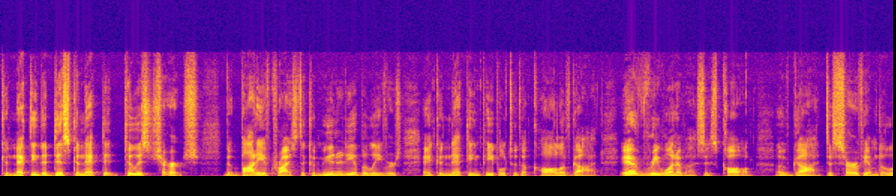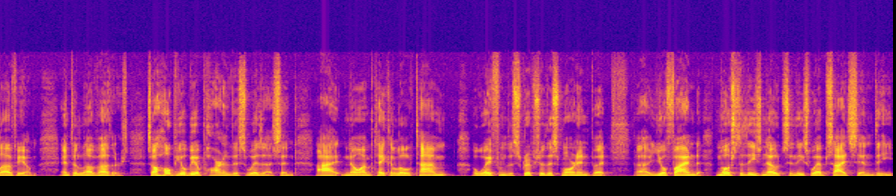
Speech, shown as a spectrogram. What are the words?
connecting the disconnected to His church the body of Christ, the community of believers, and connecting people to the call of God. Every one of us is called of God to serve Him, to love Him, and to love others. So I hope you'll be a part of this with us. And I know I'm taking a little time away from the scripture this morning, but uh, you'll find most of these notes and these websites in the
